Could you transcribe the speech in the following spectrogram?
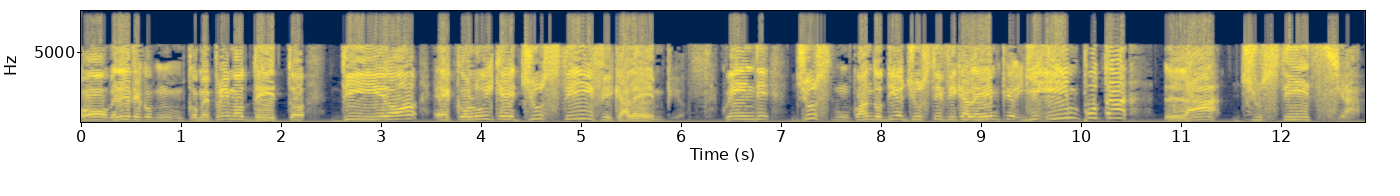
O vedete come prima ho detto, Dio è colui che giustifica l'empio. Quindi giust, quando Dio giustifica l'empio gli imputa la giustizia.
